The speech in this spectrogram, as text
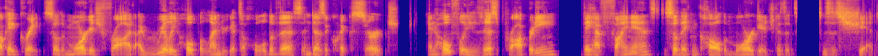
okay, great. So the mortgage fraud, I really hope a lender gets a hold of this and does a quick search. And hopefully this property they have financed so they can call the mortgage because it's this is shit.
